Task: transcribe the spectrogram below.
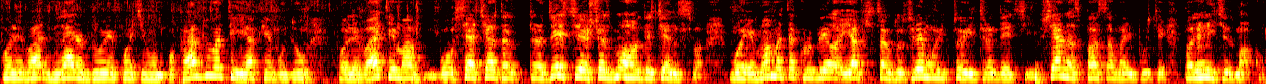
поливати, зараз буду я потім вам показувати, як я буду поливати мак, бо вся ця традиція ще з мого дитинства. Моя мама так робила, як так дотримують тої традиції. Все на спаса має бути палениці з маком.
